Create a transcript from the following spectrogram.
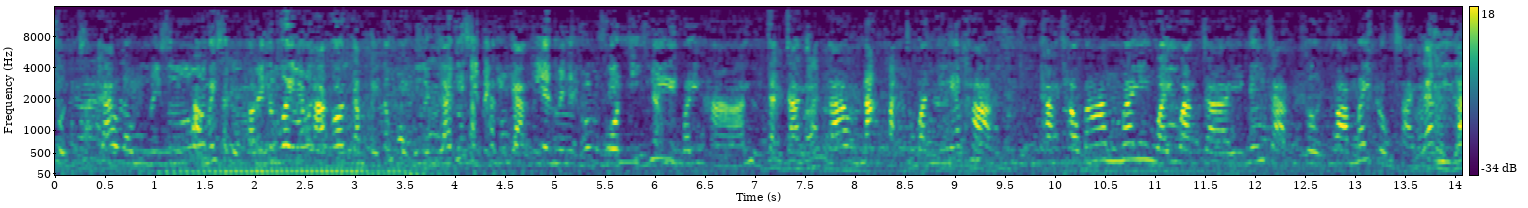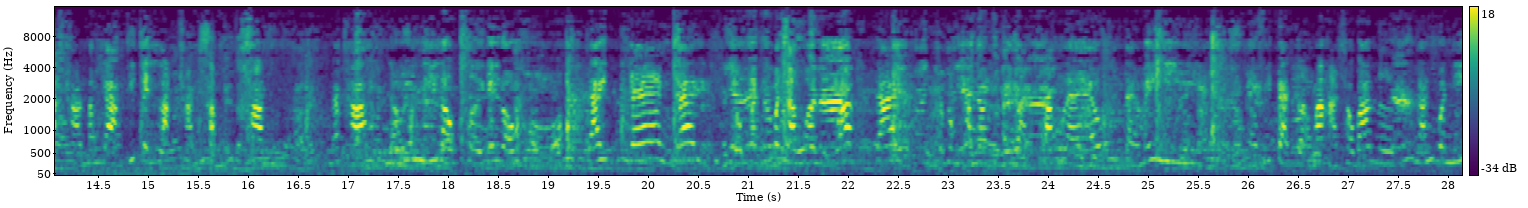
ส่วนของศาลเจ้าเรามีความไม่สะดวกตอนนี้ด้วยนะคะ ก็จำเป็นต้องเปลี่ยนมือและที่สำคัญอย่างหนึงคนที่บริหารหรือจัดการศาลเจ้าณปัจจุบันนี้ค่ะทางชาวบ้านไม่ไว้วางใจ เนื่องจากเกิดความไม่โปร่งใสและมีหลักฐานบางอย่างที่เป็นหลักฐานสำคัญนะคะแล้วเรื่องนี้เราเคยได้ร้องขอได้แจ้งได้ลงบันทึกประจำวันว่าได้ งแล้ว แต่ไม่มีฟีดแบ็กกลับมาหาชาวบ้านเลยดังนั้นวันนี้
